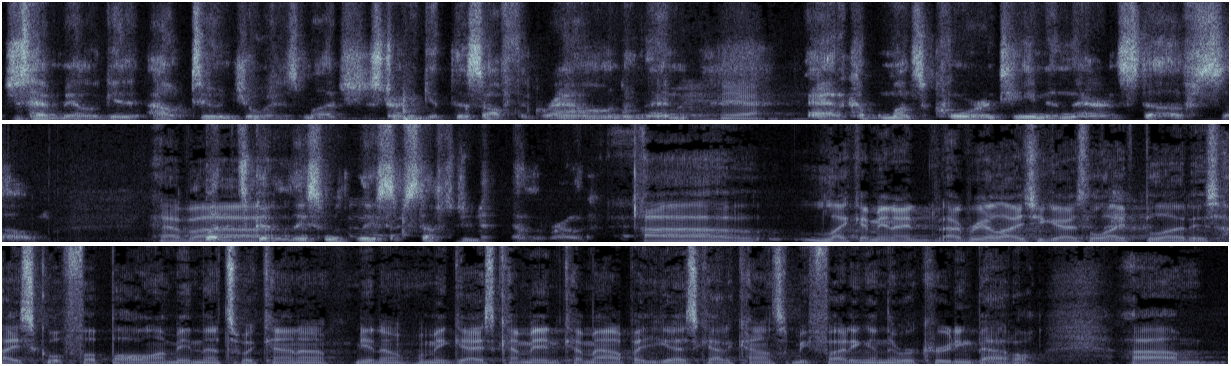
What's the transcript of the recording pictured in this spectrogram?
Just haven't been able to get out to enjoy as much. Just trying to get this off the ground and then Yeah. add a couple months of quarantine in there and stuff. So, Have, but it's uh, good. At least, at least some stuff to do down the road. Uh, like, I mean, I, I realize you guys' lifeblood is high school football. I mean, that's what kind of, you know, I mean, guys come in, come out, but you guys got to constantly be fighting in the recruiting battle. Um,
